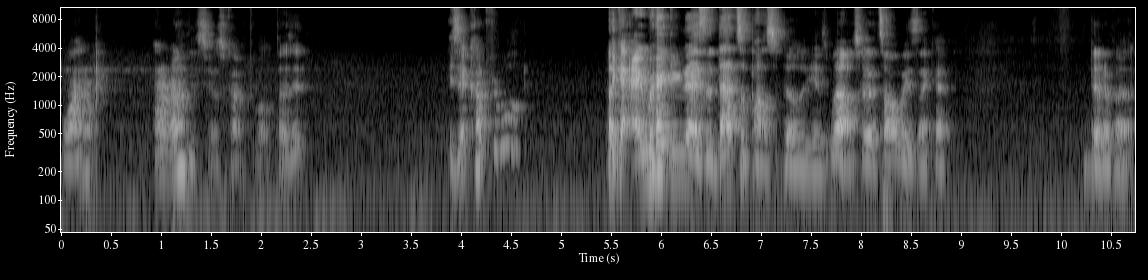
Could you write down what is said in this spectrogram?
well, I don't, I don't know if this feels comfortable. Does it? Is it comfortable? Like I recognize that that's a possibility as well. So it's always like a bit of a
